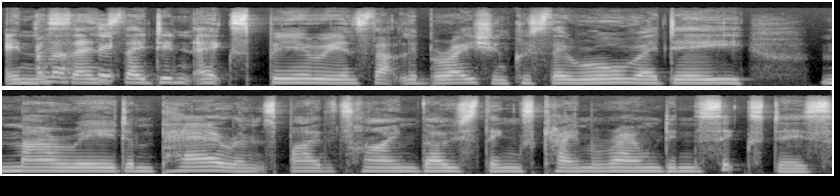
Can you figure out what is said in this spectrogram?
in the and sense think, they didn't experience that liberation because they were already married and parents by the time those things came around in the 60s.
